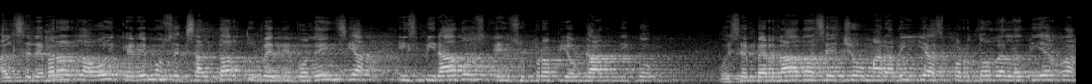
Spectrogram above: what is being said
al celebrarla hoy queremos exaltar tu benevolencia inspirados en su propio cántico, pues en verdad has hecho maravillas por toda la tierra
